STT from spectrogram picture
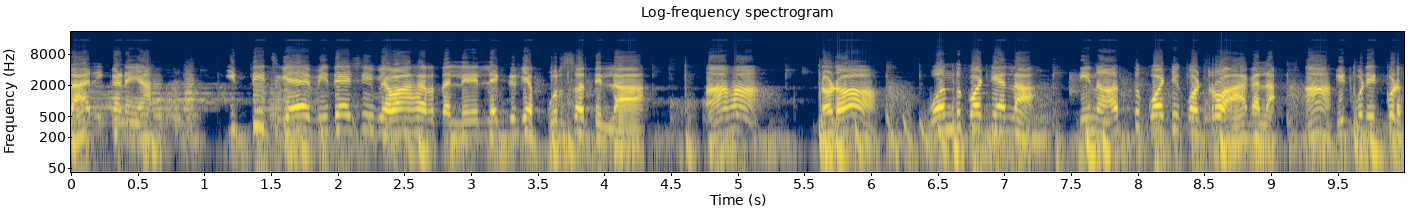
ಸಾರಿ ಕಣಯ್ಯ. ಇತ್ತೀಚೆಗೆ ವಿದೇಶಿ ವ್ಯವಹಾರದಲ್ಲಿ ಲೆಗ್ಗೆ ಪುರ್ಸೋದಿಲ್ಲ ಆಹಾ ನೋಡು ಒಂದು ಕೋಟಿ ಅಲ್ಲ ನೀನು ಹತ್ತು ಕೋಟಿ ಕೊಟ್ರು ಆಗಲ್ಲ. ಹಾ ಇಟ್ಬಿಡು ಇಟ್ಬಿಡು.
